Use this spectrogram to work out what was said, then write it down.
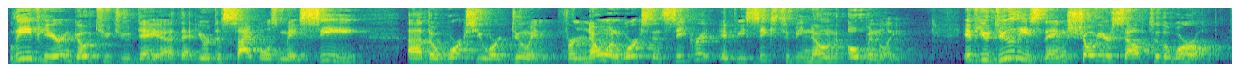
Leave here and go to Judea, that your disciples may see uh, the works you are doing. For no one works in secret if he seeks to be known openly. If you do these things, show yourself to the world.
